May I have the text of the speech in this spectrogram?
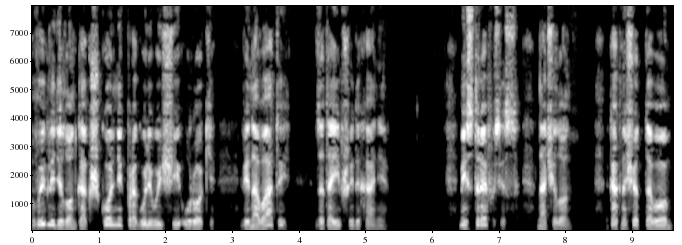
Выглядел он как школьник, прогуливающий уроки, виноватый, затаивший дыхание. «Мистер Эфусис», — начал он, — «как насчет того,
